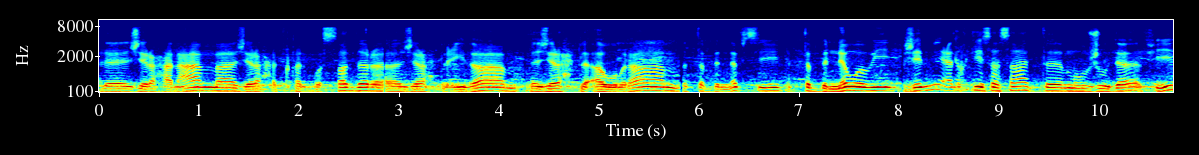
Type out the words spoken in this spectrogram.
الجراحة العامة جراحة القلب والصدر جراحة العظام جراحة الأورام الطب النفسي الطب النووي. جميع الاختصاصات موجودة فيه.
